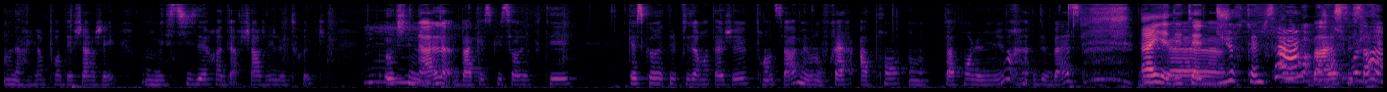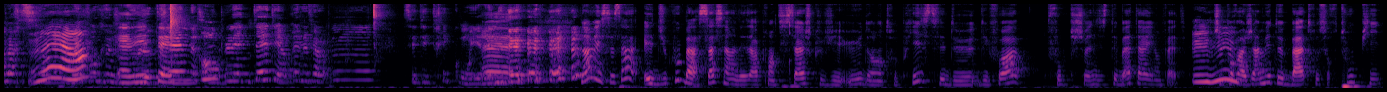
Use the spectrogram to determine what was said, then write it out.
on n'a rien pour décharger, on met 6 heures à décharger le truc. Au final, bah, qu'est-ce qui s'aurait coûté? Qu'est-ce qui aurait été le plus avantageux? Prendre ça, mais mon frère apprend en tapant le mur de base. Ah, il y a des têtes euh, dures comme ça. Ah, moi, Bah, c'est je ça. partie. Ouais, Moi, hein. il faut que je le prenne en pleine tête et après je vais faire. Hmm, C'était très con, Irène. Non, mais c'est ça. Et du coup, bah, ça, c'est un des apprentissages que j'ai eu dans l'entreprise. C'est de, des fois, il faut que tu choisisses tes batailles, en fait. Mhm. Tu pourras jamais te battre sur tout. Puis,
